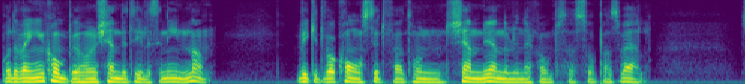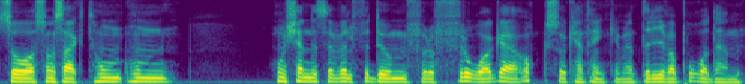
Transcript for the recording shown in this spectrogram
Och det var ingen kompis hon kände till sen innan. Vilket var konstigt för att hon kände ju ändå mina kompisar så pass väl. Så som sagt, hon, hon, hon kände sig väl för dum för att fråga också kan jag tänka mig, att driva på den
